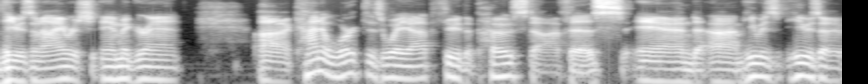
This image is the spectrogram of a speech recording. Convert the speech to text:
he was an Irish immigrant, uh, kind of worked his way up through the post office, and um, he was he was a,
